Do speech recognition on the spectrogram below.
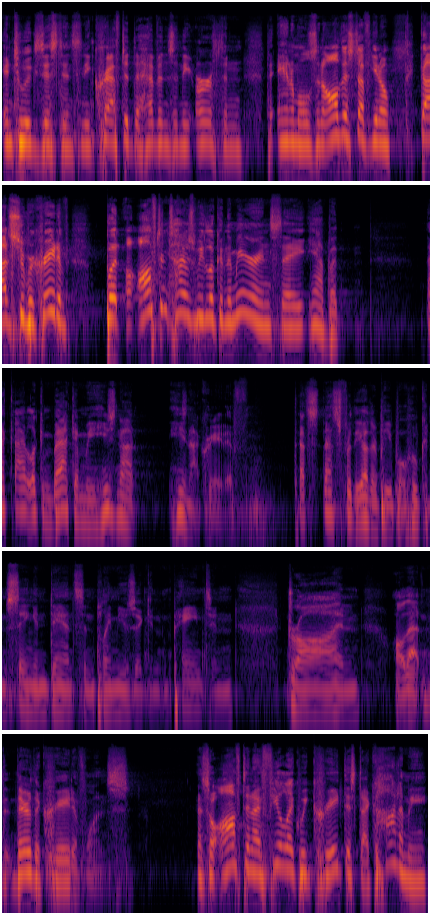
into existence and he crafted the heavens and the earth and the animals and all this stuff. You know, God's super creative. But oftentimes we look in the mirror and say, yeah, but that guy looking back at me, he's not, he's not creative. That's, that's for the other people who can sing and dance and play music and paint and draw and all that. They're the creative ones. And so often I feel like we create this dichotomy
